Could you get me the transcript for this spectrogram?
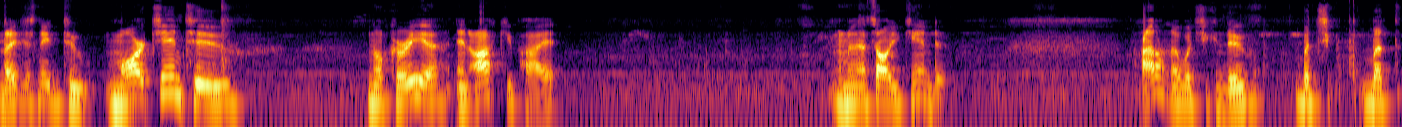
They just need to march into North Korea and occupy it. I mean, that's all you can do. I don't know what you can do, but you, but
